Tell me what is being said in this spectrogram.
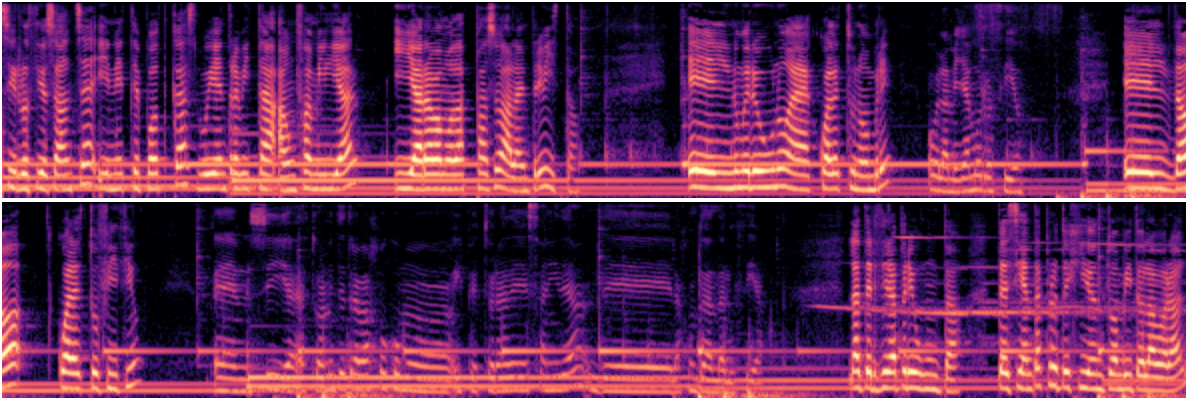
soy Rocío Sánchez y en este podcast voy a entrevistar a un familiar y ahora vamos a dar paso a la entrevista. El número uno es ¿cuál es tu nombre? Hola, me llamo Rocío. El dos, ¿cuál es tu oficio? Em, sí, actualmente trabajo como inspectora de sanidad de la Junta de Andalucía. La tercera pregunta, ¿te sientes protegido en tu ámbito laboral?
